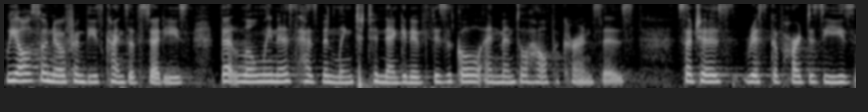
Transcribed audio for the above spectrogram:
We also know from these kinds of studies that loneliness has been linked to negative physical and mental health occurrences, such as risk of heart disease,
